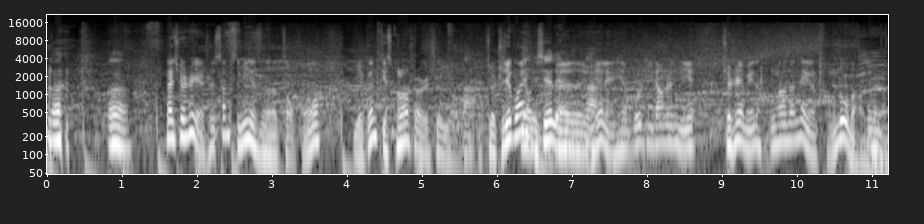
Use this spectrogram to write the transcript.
嗯 嗯。但确实也是 Sam Smith 走红，也跟 Disclosure 是有啊。就直接关系的，有些联系，不是第一张专辑，确实也没红到那那个程度吧，我觉得，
